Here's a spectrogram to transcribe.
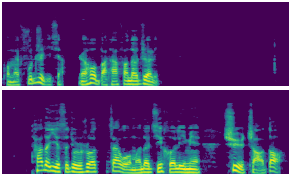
我们复制一下，然后把它放到这里。它的意思就是说，在我们的集合里面去找到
